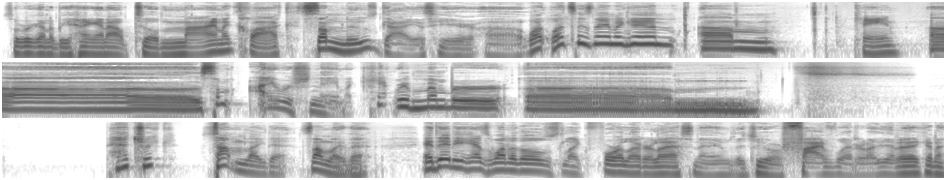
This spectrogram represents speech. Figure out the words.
So we're going to be hanging out till nine o'clock. Some news guy is here. Uh, what what's his name again? Um, Kane. Uh, some Irish name. I can't remember. Um, Patrick, something like that. Something like that. And then he has one of those like four letter last names that you or five letter. You know, they can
